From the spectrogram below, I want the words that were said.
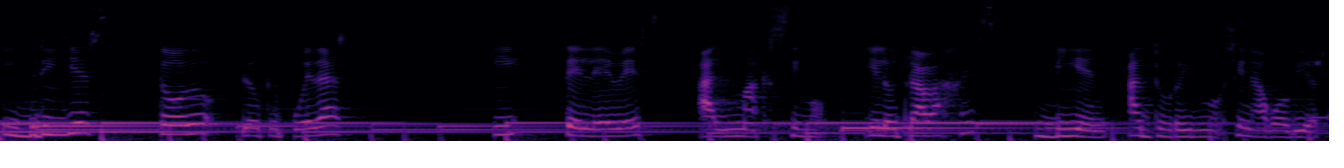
y brilles todo lo que puedas y te eleves al máximo y lo trabajes bien, a tu ritmo, sin agobios,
